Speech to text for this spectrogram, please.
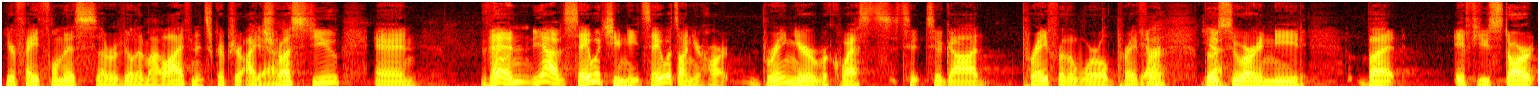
your faithfulness uh, revealed in my life and in scripture, I yeah. trust you. And then yeah, say what you need, say what's on your heart, bring your requests to, to God, pray for the world, pray Yeah. for those Yeah. who are in need. But if you start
